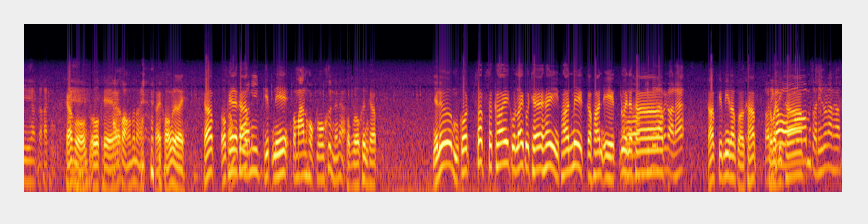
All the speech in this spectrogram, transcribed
ดีๆครับราคาถูกครับผมโอเคคขายรับของตัวหน่อยขายของเลย ครับโอเคนะครับสองตัวนี่คลิปนี้ประมาณ6โลขึ้นนะเนี่ย6โลขึ้นครับ อย่าลืมกดซับสไครต์กดไลค์กดแชร์ให้พานเมฆกับพานเอกด้วยนะครัคลิปนี้บลาไปก่อนนะฮะครับคลิปนี้ลาไปก่อนครับ สวัสดีครับผมสวัสดีทุกท่านครับ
